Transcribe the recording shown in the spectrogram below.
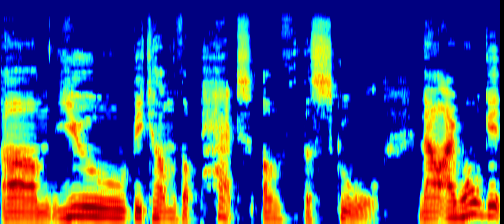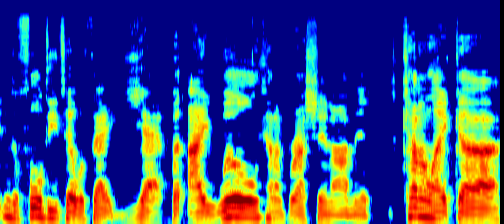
um, you become the pet of the school. Now, I won't get into full detail with that yet, but I will kind of brush in on it. Kind of like, uh,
